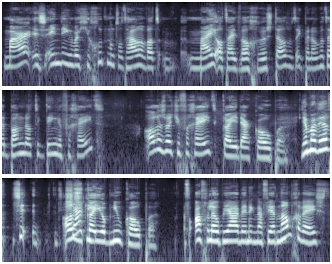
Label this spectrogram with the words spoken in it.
Maar is één ding wat je goed moet onthouden, wat mij altijd wel geruststelt. Want ik ben ook altijd bang dat ik dingen vergeet. Alles wat je vergeet, kan je daar kopen. Ja, maar wel... Alles kan je opnieuw kopen. afgelopen jaar ben ik naar Vietnam geweest.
